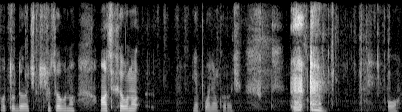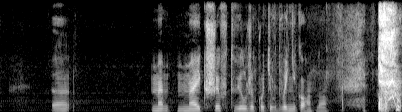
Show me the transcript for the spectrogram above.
отуда, чи, це воно. А, це воно. Я понял, коротше. О. Е, М- Makeshift Вилджек против двойника, да.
